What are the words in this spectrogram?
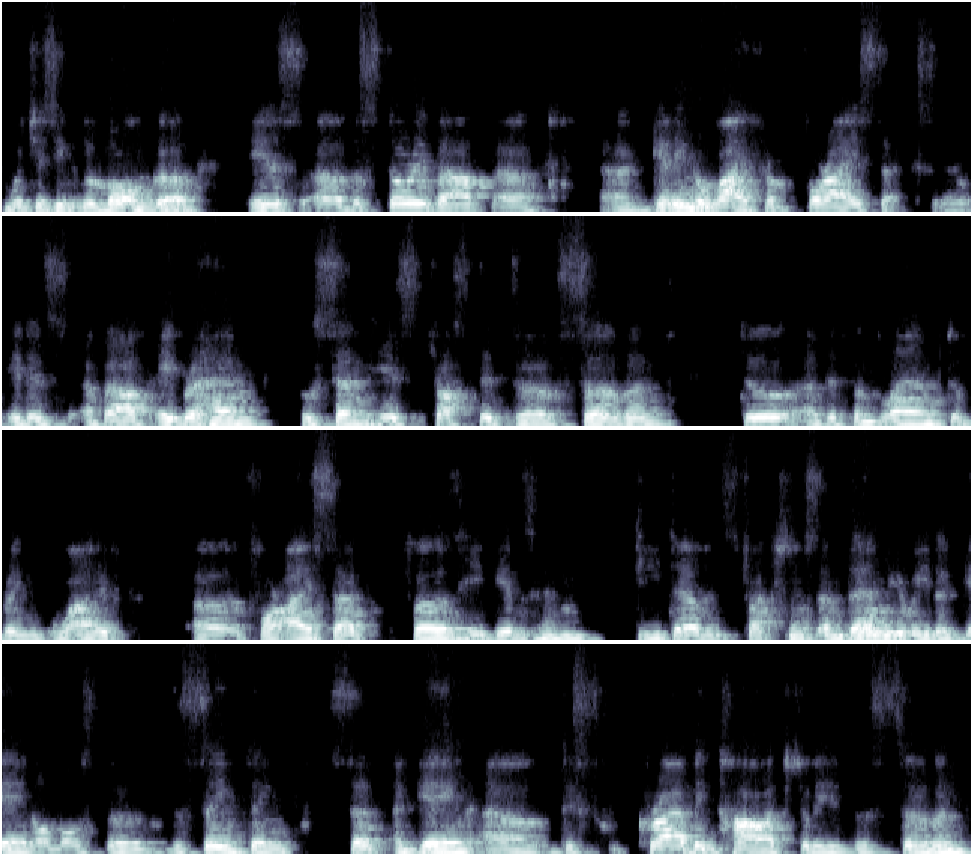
which is even longer, is uh, the story about uh, uh, getting a wife from, for Isaac. it is about Abraham who sent his trusted uh, servant to a different land to bring wife uh, for Isaac. First, he gives him detailed instructions, and then we read again almost the, the same thing said again, uh, describing how actually the servant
